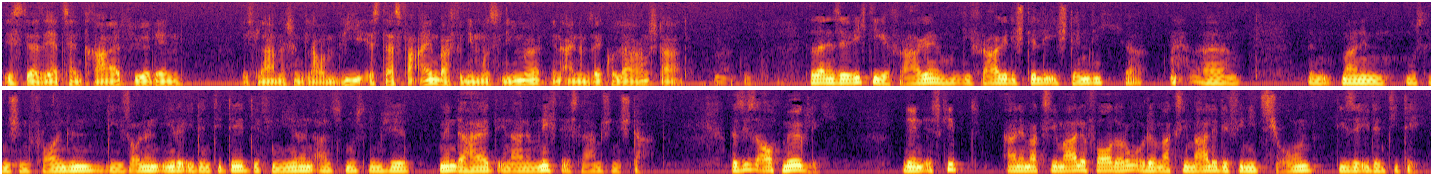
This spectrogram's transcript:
ist ja sehr zentral für den islamischen Glauben. Wie ist das vereinbar für die Muslime in einem säkularen Staat? Das ist eine sehr wichtige Frage. Die Frage, die stelle ich ständig. Ja. Äh, meinen muslimischen Freunden, die sollen ihre Identität definieren als muslimische Minderheit in einem nicht-islamischen Staat. Das ist auch möglich, denn es gibt eine maximale Forderung oder maximale Definition dieser Identität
